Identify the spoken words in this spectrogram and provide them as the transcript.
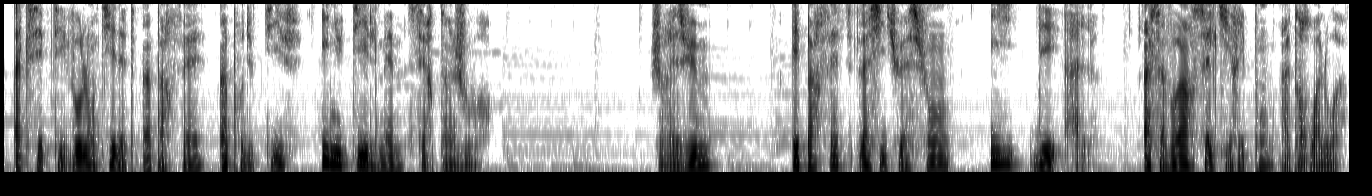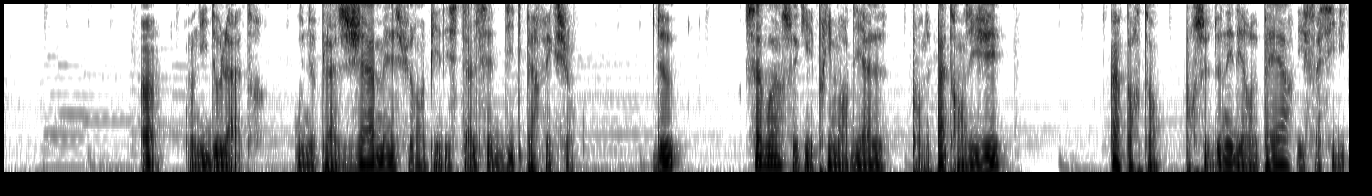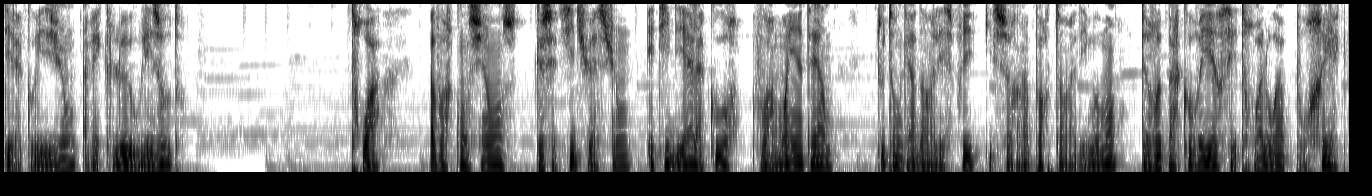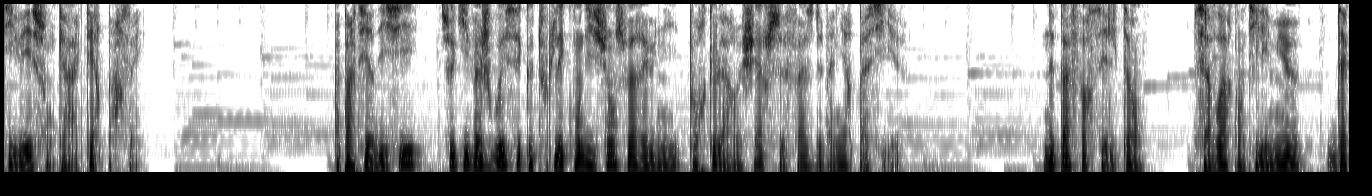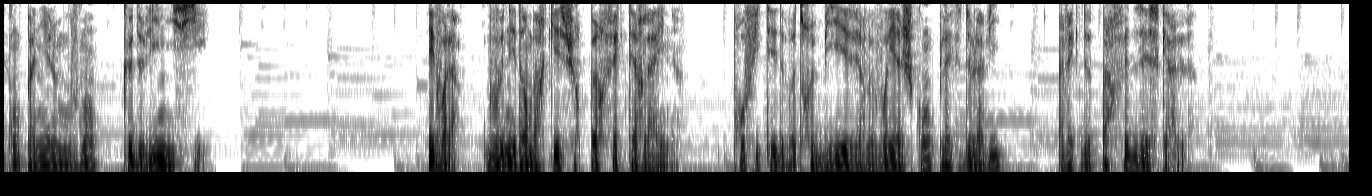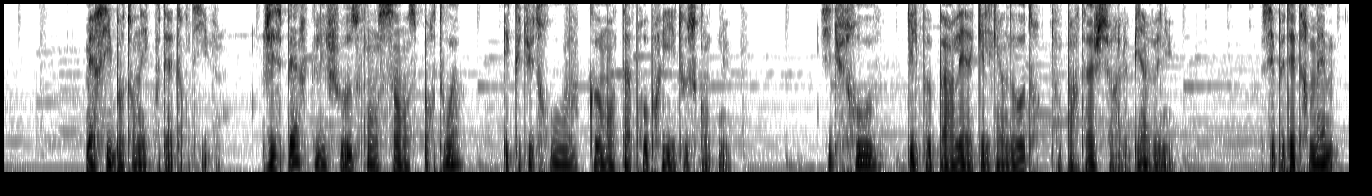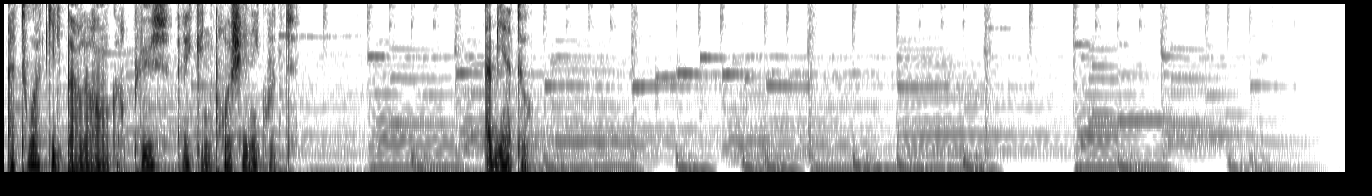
Accepter volontiers d'être imparfait, improductif, inutile même certains jours. Je résume, est parfaite la situation idéale, à savoir celle qui répond à trois lois. 1. On idolâtre ou ne place jamais sur un piédestal cette dite perfection. 2. Savoir ce qui est primordial pour ne pas transiger, important pour se donner des repères et faciliter la cohésion avec le ou les autres. 3. Avoir conscience que cette situation est idéale à court, voire moyen terme, tout en gardant à l'esprit qu'il sera important à des moments de reparcourir ces trois lois pour réactiver son caractère parfait. À partir d'ici, ce qui va jouer, c'est que toutes les conditions soient réunies pour que la recherche se fasse de manière passive. Ne pas forcer le temps, savoir quand il est mieux d'accompagner le mouvement que de l'initier. Et voilà, vous venez d'embarquer sur Perfect Airline. Profitez de votre billet vers le voyage complexe de la vie avec de parfaites escales. Merci pour ton écoute attentive. J'espère que les choses font sens pour toi et que tu trouves comment t'approprier tout ce contenu. Si tu trouves qu'il peut parler à quelqu'un d'autre, ton partage sera le bienvenu. C'est peut-être même à toi qu'il parlera encore plus avec une prochaine écoute. À bientôt.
